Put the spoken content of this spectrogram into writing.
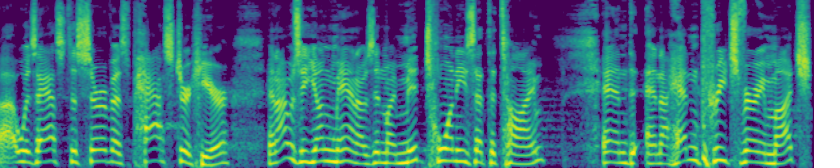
uh, was asked to serve as pastor here, and I was a young man. I was in my mid 20s at the time, and, and I hadn't preached very much.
